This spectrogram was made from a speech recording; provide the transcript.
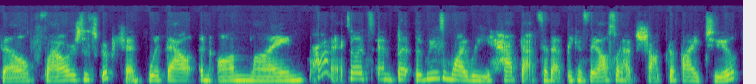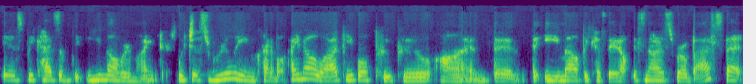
sell flower subscription without an online product. So it's, and, but the reason why we had that set up because they also have Shopify too is because of the email reminders, which is really really incredible. I know a lot of people poo poo on the, the email because they don't, it's not as robust, but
